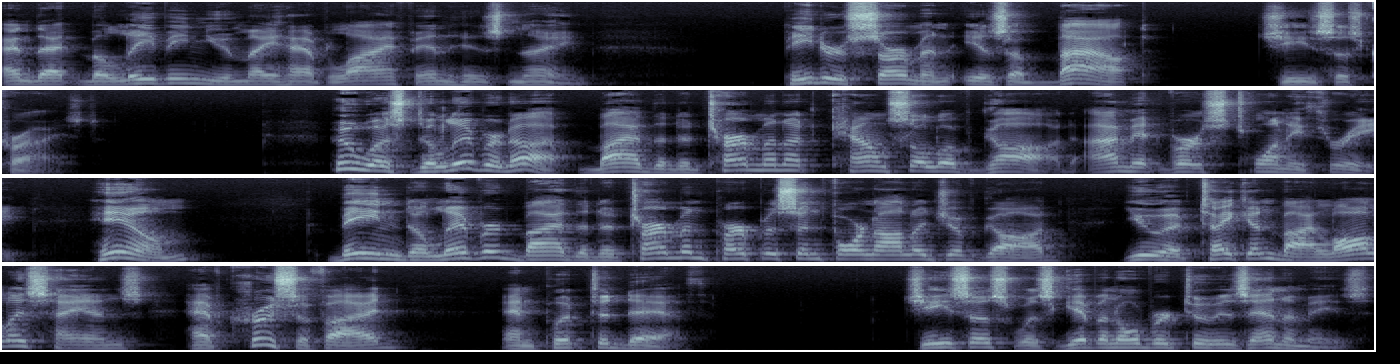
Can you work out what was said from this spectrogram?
and that believing you may have life in his name. Peter's sermon is about Jesus Christ, who was delivered up by the determinate counsel of God. I'm at verse 23 him, being delivered by the determined purpose and foreknowledge of God, you have taken by lawless hands, have crucified, and put to death. Jesus was given over to his enemies,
